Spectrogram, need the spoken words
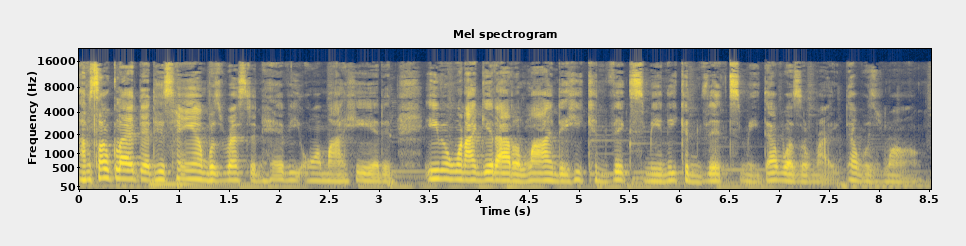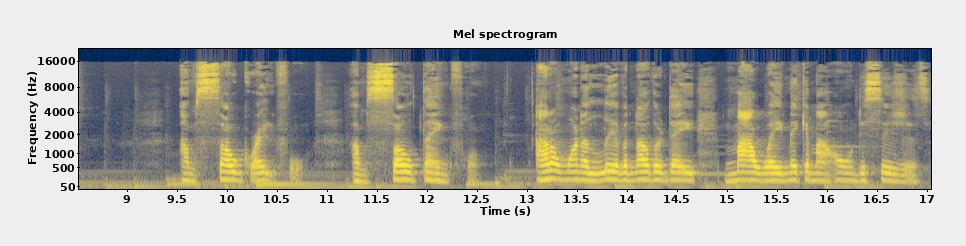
I'm so glad that his hand was resting heavy on my head. And even when I get out of line, that he convicts me and he convinced me. That wasn't right. That was wrong. I'm so grateful. I'm so thankful. I don't want to live another day my way, making my own decisions.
